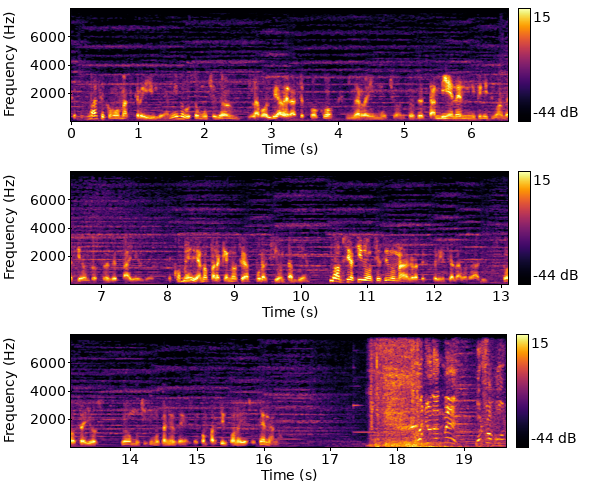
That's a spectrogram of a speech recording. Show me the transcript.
Que pues lo hace como más creíble. A mí me gustó mucho, yo la volví a ver hace poco y me reí mucho. Entonces también en Infinity War metieron dos tres detalles de, de comedia, ¿no? Para que no sea pura acción también. No, pues sí ha sido, sí ha sido una gran experiencia, la verdad, y todos ellos llevo muchísimos años de, de, compartir con ellos escena, ¿no? ¡Ayúdenme! ¡Por favor!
